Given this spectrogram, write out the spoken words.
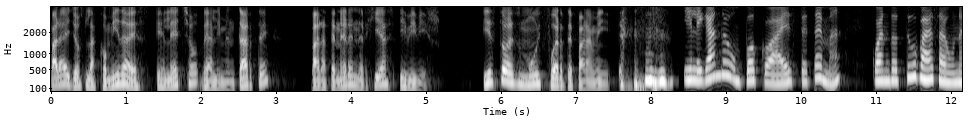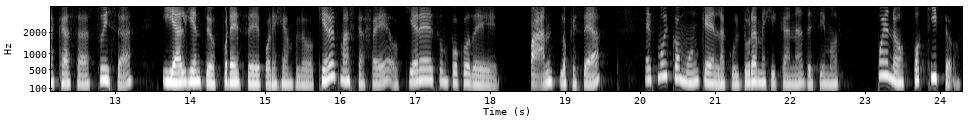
Para ellos la comida es el hecho de alimentarte para tener energías y vivir. Y esto es muy fuerte para mí. y ligando un poco a este tema, cuando tú vas a una casa suiza y alguien te ofrece, por ejemplo, ¿quieres más café o quieres un poco de pan, lo que sea? Es muy común que en la cultura mexicana decimos, bueno, poquito,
